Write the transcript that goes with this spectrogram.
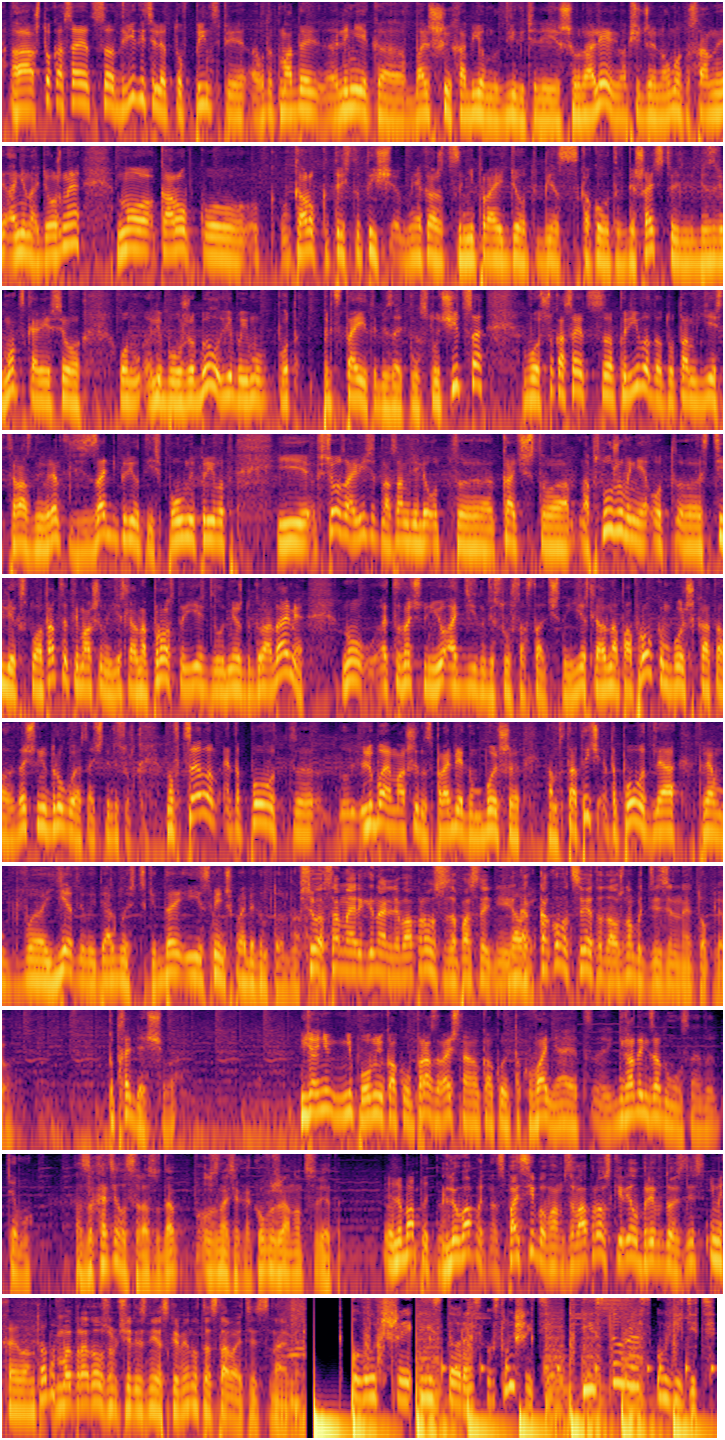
А что касается двигателя, то, в принципе, вот эта модель, линейка больших объемных двигателей Chevrolet и вообще General Motors, они, они надежные, но коробку, коробка 300 тысяч, мне кажется, не пройдет без какого-то вмешательства или без ремонта. Скорее всего, он либо либо уже был, либо ему вот предстоит обязательно случиться. Вот. Что касается привода, то там есть разные варианты. Есть задний привод, есть полный привод. И все зависит, на самом деле, от э, качества обслуживания, от э, стиля эксплуатации этой машины. Если она просто ездила между городами, ну, это значит, у нее один ресурс остаточный. Если она по пробкам больше каталась, значит, у нее другой остаточный ресурс. Но в целом это повод, э, любая машина с пробегом больше там, 100 тысяч, это повод для прям въедливой диагностики, да и с меньшим пробегом тоже. Все, самый оригинальный вопрос за последний. Давай. Как, какого цвета должно быть дизельное топливо? Подходящего. Я не, не помню, какого. Прозрачное оно какое-то, такое воняет. Никогда не задумывался на эту тему. А захотелось сразу, да, узнать, а какого же оно цвета? Любопытно. Любопытно. Спасибо вам за вопрос. Кирилл Бревдо здесь. И Михаил Антонов. Мы продолжим через несколько минут. Оставайтесь с нами. Лучше и сто раз услышать, и сто раз увидеть.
